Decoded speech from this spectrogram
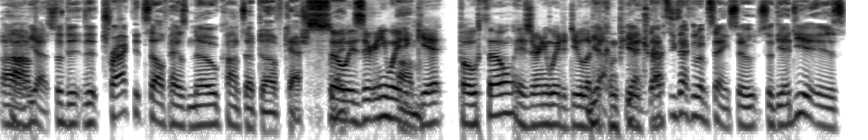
uh, um, yeah so the, the tracked itself has no concept of caching so right? is there any way to um, get both though is there any way to do like yeah, a computed yeah, tracked that's exactly what i'm saying so so the idea is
